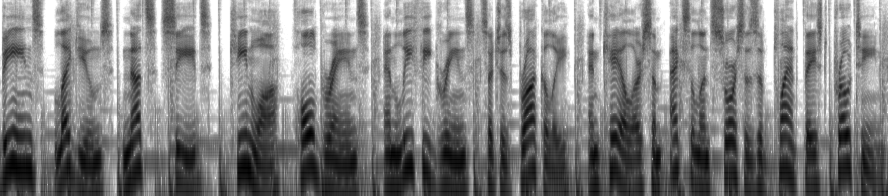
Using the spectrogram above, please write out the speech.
Beans, legumes, nuts, seeds, quinoa, whole grains, and leafy greens such as broccoli and kale are some excellent sources of plant based protein.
